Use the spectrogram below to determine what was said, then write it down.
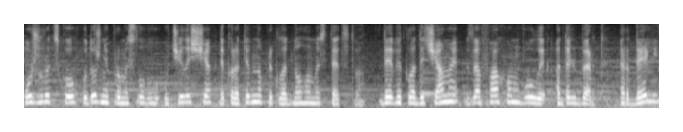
Ужгородського художньо-промислового училища декоративно-прикладного мистецтва, де викладачами за фахом були Адальберт Ерделі,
